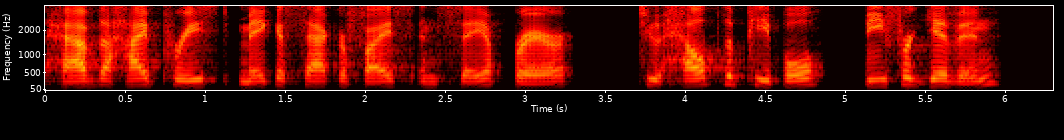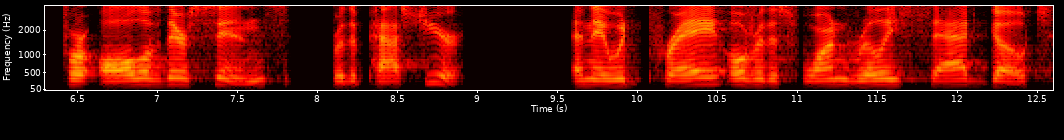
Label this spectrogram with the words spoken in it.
have the high priest make a sacrifice and say a prayer to help the people be forgiven for all of their sins for the past year. And they would pray over this one really sad goat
